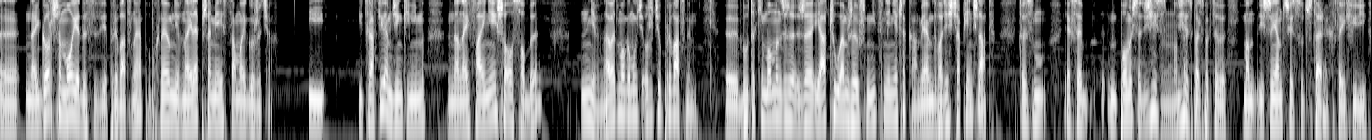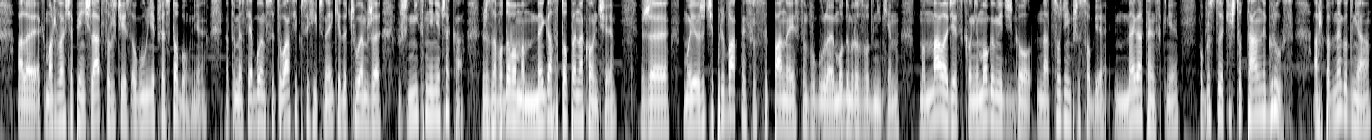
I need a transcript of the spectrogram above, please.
y, najgorsze moje decyzje prywatne popchnęły mnie w najlepsze miejsca mojego życia. I, i trafiłem dzięki nim na najfajniejsze osoby, nie wiem, nawet mogę mówić o życiu prywatnym. Y, był taki moment, że, że ja czułem, że już nic mnie nie czeka. Miałem 25 lat. To jest, jak sobie pomyślę, dzisiaj, z, no dzisiaj tak. z perspektywy, mam, jeszcze nie mam 34 w tej chwili, ale jak masz 25 lat, to życie jest ogólnie przed tobą, nie? Natomiast ja byłem w sytuacji psychicznej, kiedy czułem, że już nic mnie nie czeka, że zawodowo mam mega wtopę na koncie, że moje życie prywatne jest rozsypane, jestem w ogóle młodym rozwodnikiem, mam małe dziecko, nie mogę mieć go na co dzień przy sobie, mega tęsknię, po prostu jakiś totalny gruz. Aż pewnego dnia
